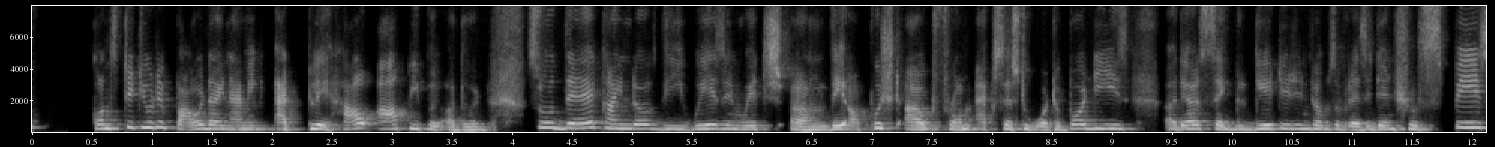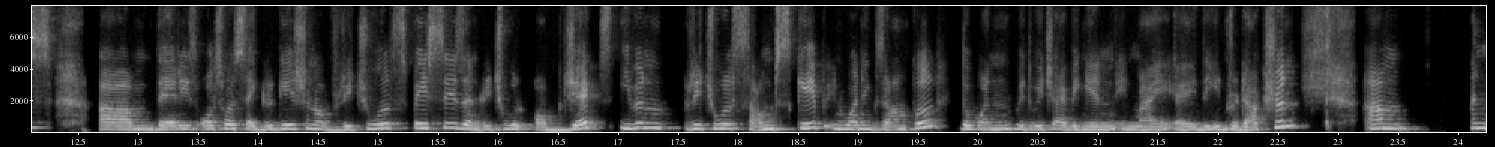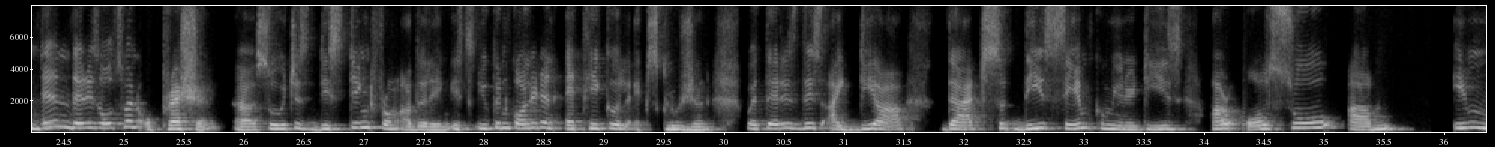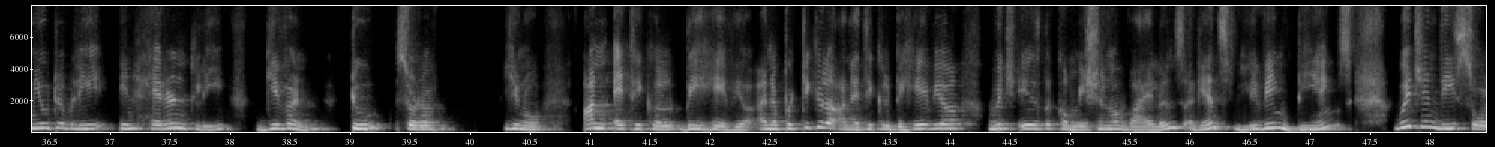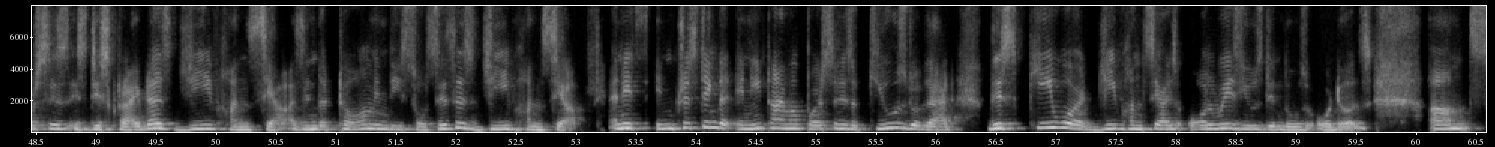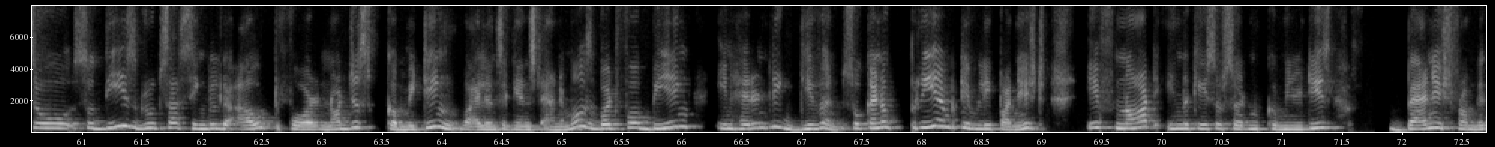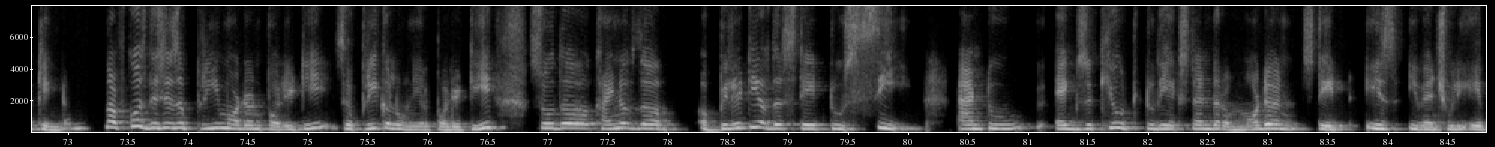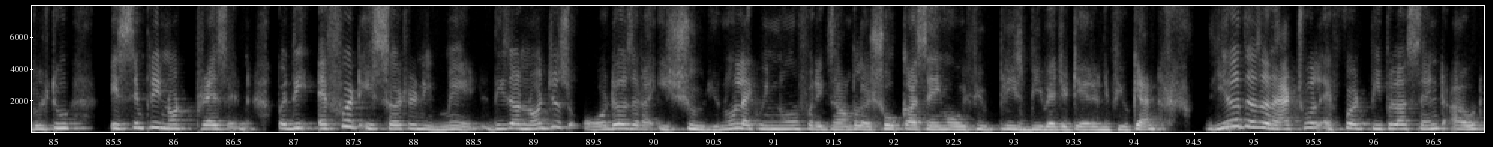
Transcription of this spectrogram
constitutive power dynamic at play. How are people othered? So they're kind of the ways in which um, they are pushed out from access to water bodies. Uh, they are segregated in terms of residential space. Um, there is also a segregation of ritual spaces and ritual objects, even ritual soundscape. In one example, the one with which I begin in my uh, the introduction. Um, and then there is also an oppression uh, so which is distinct from othering. It's you can call it an ethical exclusion but there is this idea that these same communities are also um, immutably inherently given to sort of you know unethical behavior and a particular unethical behavior which is the commission of violence against living beings which in these sources is described as jeev hansya as in the term in these sources is jeev hansya and it's interesting that anytime a person is accused of that this keyword jeev hansya is always used in those orders. Um, so so these groups are singled out for not just committing violence against animals but for being inherently given so kind of preemptively punished if not in the case of certain communities banished from the kingdom. Now, of course, this is a pre-modern polity, it's a pre-colonial polity. So the kind of the ability of the state to see and to execute to the extent that a modern state is eventually able to is simply not present. But the effort is certainly made. These are not just orders that are issued, you know, like we know, for example, Ashoka saying, oh, if you please be vegetarian if you can. Here there's an actual effort. People are sent out.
